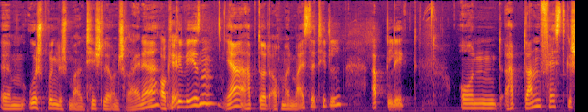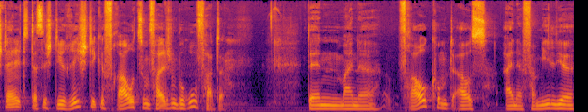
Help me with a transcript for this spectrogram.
ähm, ursprünglich mal Tischler und Schreiner okay. gewesen. Ja, habe dort auch meinen Meistertitel abgelegt und habe dann festgestellt, dass ich die richtige Frau zum falschen Beruf hatte. Denn meine Frau kommt aus einer Familie,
